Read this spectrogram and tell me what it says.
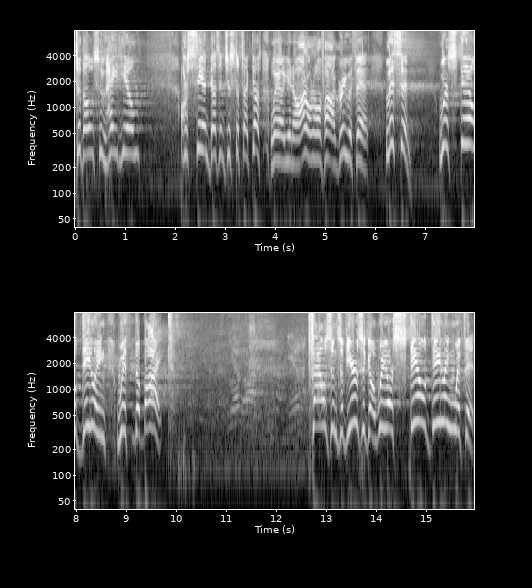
to those who hate Him? Our sin doesn't just affect us. Well, you know, I don't know if I agree with that. Listen, we're still dealing with the bite thousands of years ago. We are still dealing with it.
